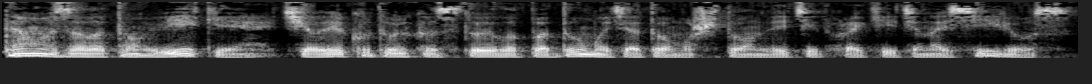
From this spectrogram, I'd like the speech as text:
Там, в Золотом веке, человеку только стоило подумать о том, что он летит в ракете на Сириус,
